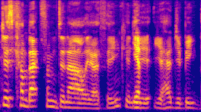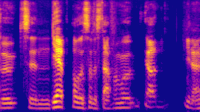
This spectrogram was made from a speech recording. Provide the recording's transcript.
just come back from Denali, I think, and Yep. you, you had your big boots and Yep. all this sort of stuff. And we're, uh, you know,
